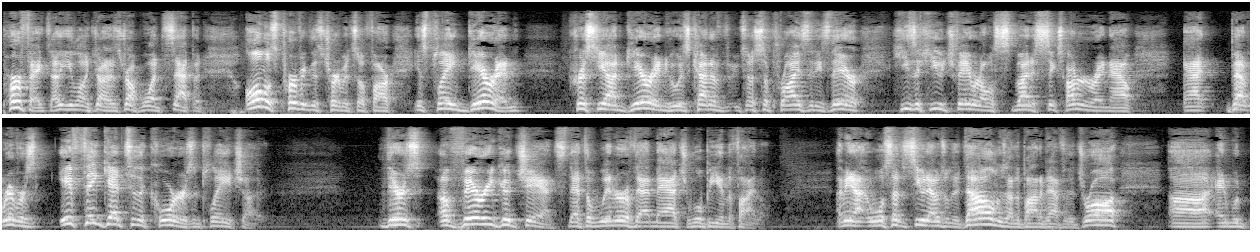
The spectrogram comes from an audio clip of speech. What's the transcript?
perfect. I think he only has dropped one set, but almost perfect this tournament so far. Is playing Garin, Cristian Garin, who is kind of a surprise that he's there, he's a huge favorite, almost minus 600 right now at Bet Rivers. If they get to the quarters and play each other, there's a very good chance that the winner of that match will be in the final. I mean, we'll have to see what happens with Nadal, who's on the bottom half of the draw, uh, and would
